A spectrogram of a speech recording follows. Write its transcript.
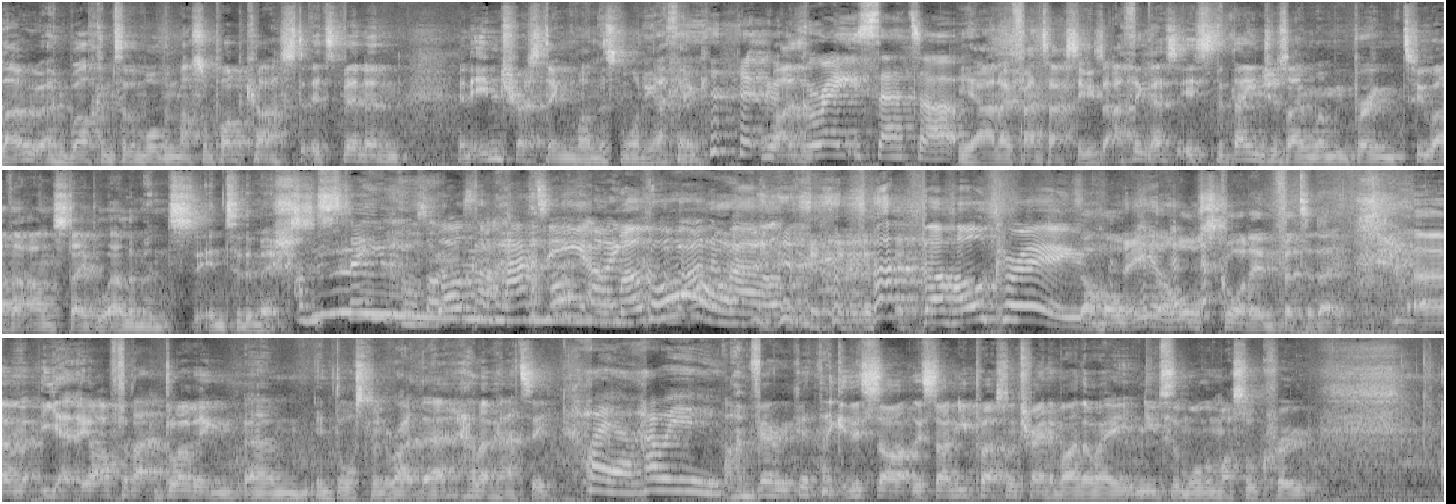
Hello and welcome to the More Than Muscle podcast. It's been an, an interesting one this morning, I think. Great setup. Yeah, I know, fantastic. I think that's it's the danger zone when we bring two other unstable elements into the mix. Unstable. Welcome Hatti Oh and welcome God. Annabelle. the whole crew. the whole, the whole squad in for today. Um, yeah, after that glowing um, endorsement right there. Hello, Hatti. Hiya, how are you? I'm very good, thank you. This is our this is our new personal trainer, by the way, new to the More Than Muscle crew.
